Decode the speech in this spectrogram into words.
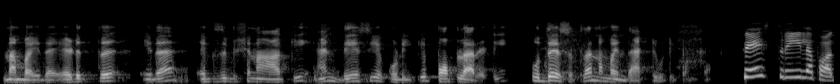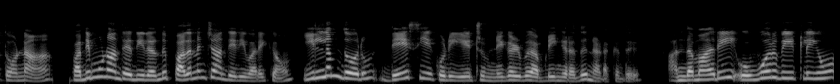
நம்ம இதை எடுத்து இதை எக்ஸிபிஷனா ஆக்கி அண்ட் தேசிய கொடிக்கு பாப்புலாரிட்டி உத்தேசத்துல நம்ம இந்த ஆக்டிவிட்டி பண்றோம். ஃபேஸ் த்ரீல பார்த்தோம்னா பதிமூணாம் தேதியில இருந்து பதினஞ்சாம் தேதி வரைக்கும் இல்லம்தோறும் தேசிய கொடி ஏற்றும் நிகழ்வு அப்படிங்கிறது நடக்குது. அந்த மாதிரி ஒவ்வொரு வீட்லயும்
